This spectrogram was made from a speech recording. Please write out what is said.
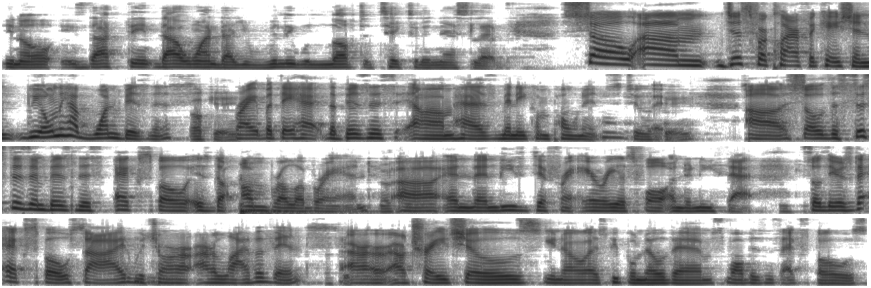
you know, is that thing, that one that you really would love to take to the next level? So, um, just for clarification, we only have one business. Okay. Right. But they had, the business, um, has many components to it. Okay. Uh, so the Sisters in Business Expo is the umbrella brand. Okay. Uh, and then these different areas fall underneath that. Okay. So there's the expo side, which mm-hmm. are our live events, our, our trade shows, you know, as people know them, small business expos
